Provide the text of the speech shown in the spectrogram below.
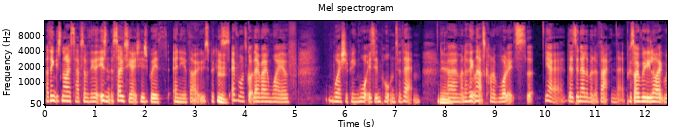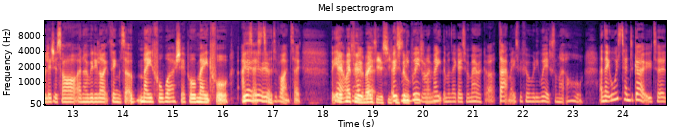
I think it's nice to have something that isn't associated with any of those because everyone's got their own way of worshipping what is important to them. Yeah. Um, and I think that's kind of what it's. Yeah, there's an element of that in there because I really like religious art and I really like things that are made for worship or made for Yeah, access yeah, to the divine. So, but Yeah, yeah, I'd hope an atheist, it's really weird when I make them and they go to America. That makes me feel really weird because I'm like, oh, and they always tend to go to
